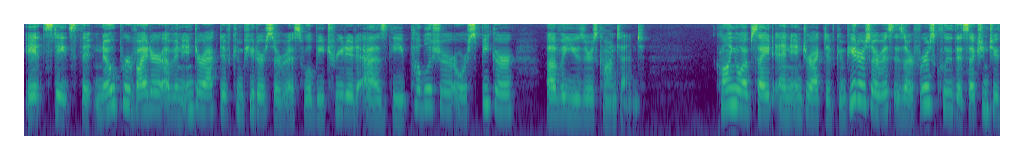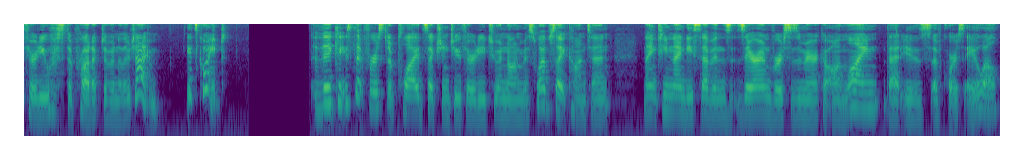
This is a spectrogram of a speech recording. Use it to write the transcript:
It states that no provider of an interactive computer service will be treated as the publisher or speaker of a user's content. Calling a website an interactive computer service is our first clue that Section 230 was the product of another time. It's quaint. The case that first applied Section 230 to anonymous website content, 1997's Zeran versus America Online, that is, of course, AOL,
